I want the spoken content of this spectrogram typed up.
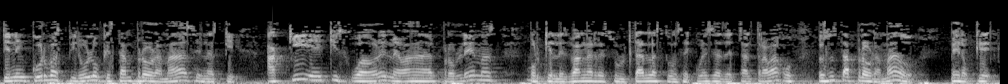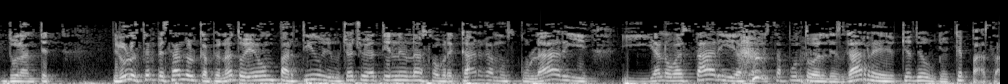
Tienen curvas pirulo que están programadas en las que aquí X jugadores me van a dar problemas porque les van a resultar las consecuencias de tal trabajo. Eso está programado, pero que durante Pirulo está empezando el campeonato, lleva un partido y el muchacho ya tiene una sobrecarga muscular y, y ya no va a estar y hasta está a punto del desgarre. ¿Qué, qué, qué pasa?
